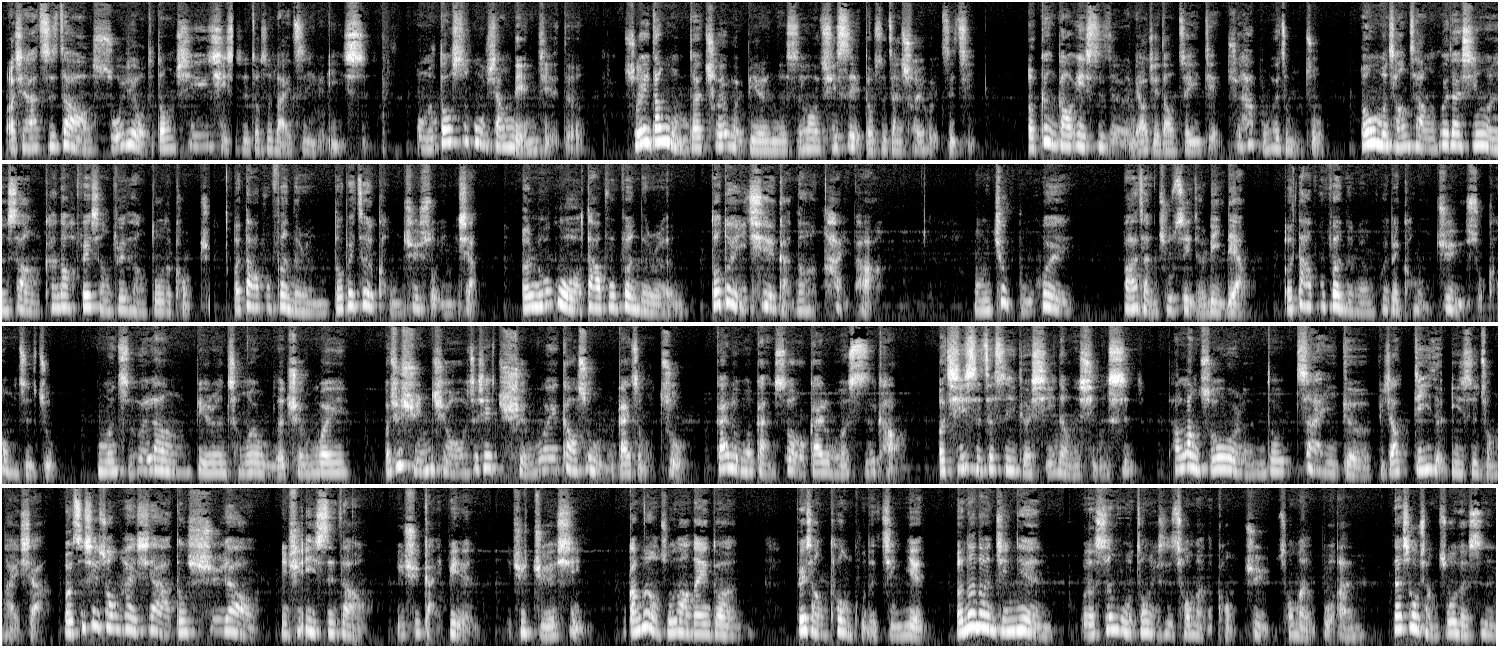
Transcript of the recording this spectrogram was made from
而且他知道所有的东西其实都是来自一个意识。我们都是互相连接的，所以当我们在摧毁别人的时候，其实也都是在摧毁自己。而更高意识的人了解到这一点，所以他不会这么做。而我们常常会在新闻上看到非常非常多的恐惧。而大部分的人都被这个恐惧所影响，而如果大部分的人都对一切感到很害怕，我们就不会发展出自己的力量，而大部分的人会被恐惧所控制住。我们只会让别人成为我们的权威，而去寻求这些权威告诉我们该怎么做，该如何感受，该如何思考。而其实这是一个洗脑的形式。它让所有人都在一个比较低的意识状态下，而这些状态下都需要你去意识到，你去改变，你去觉醒。我刚刚有说到那一段非常痛苦的经验，而那段经验，我的生活中也是充满了恐惧，充满了不安。但是我想说的是，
